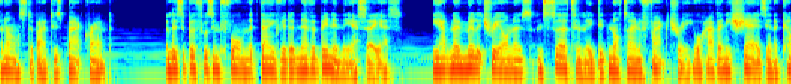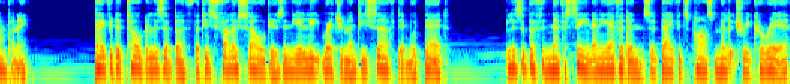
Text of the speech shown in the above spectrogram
and asked about his background. Elizabeth was informed that David had never been in the SAS. He had no military honours and certainly did not own a factory or have any shares in a company. David had told Elizabeth that his fellow soldiers in the elite regiment he served in were dead. Elizabeth had never seen any evidence of David's past military career,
